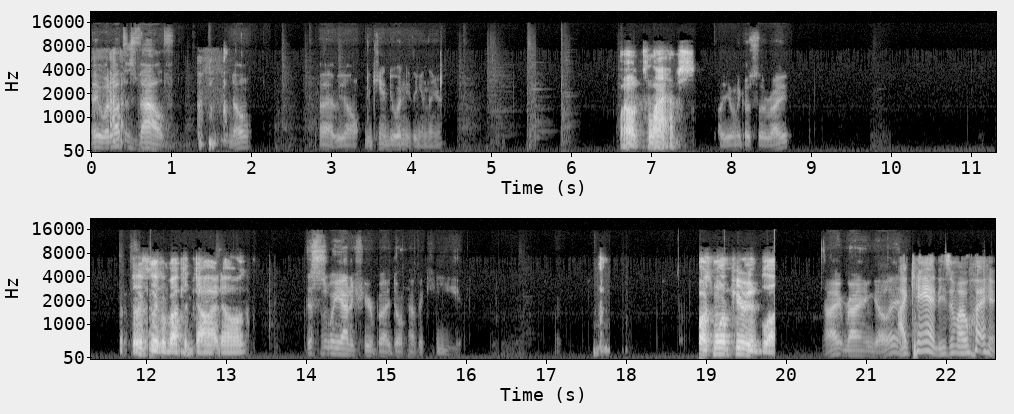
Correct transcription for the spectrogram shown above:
Hey, what about this valve? No. Alright, we don't. We can't do anything in there. Wow, it collapsed. Oh, you want to go to the right? I looks like we're about to die, dog. This is way out of here, but I don't have a key. Oh, it's more period blood. All right, Ryan, go in. I can't. He's in my way.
